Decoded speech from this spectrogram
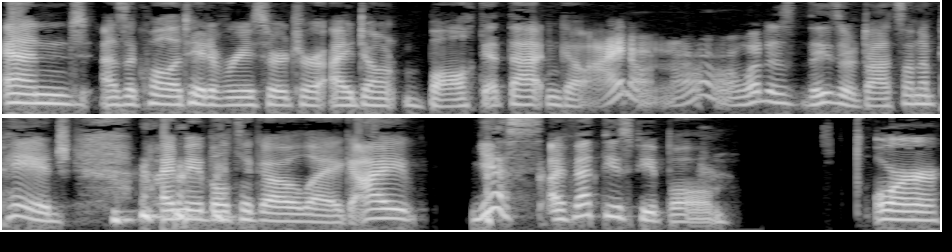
And as a qualitative researcher i don't balk at that and go i don't know. What is these are dots on a page. I'm able to go like i yes i've met these people. Or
